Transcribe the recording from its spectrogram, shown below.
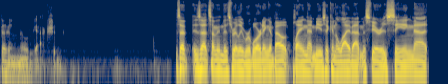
Better than no reaction. Is that is that something that's really rewarding about playing that music in a live atmosphere? Is seeing that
